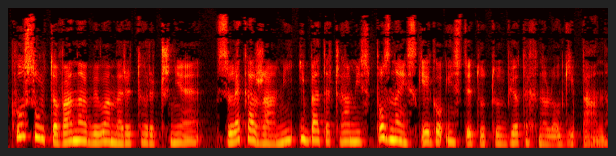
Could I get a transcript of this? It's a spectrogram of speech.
konsultowana była merytorycznie z lekarzami i badaczami z Poznańskiego Instytutu Biotechnologii PAN.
